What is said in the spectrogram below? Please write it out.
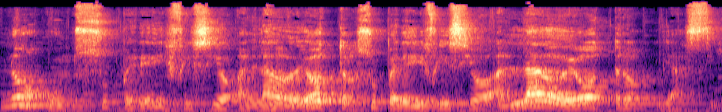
no un super edificio al lado de otro super edificio al lado de otro y así.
